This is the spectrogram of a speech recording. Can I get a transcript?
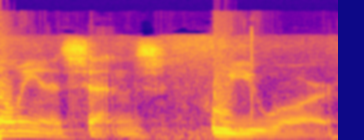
Tell me in a sentence who you are.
